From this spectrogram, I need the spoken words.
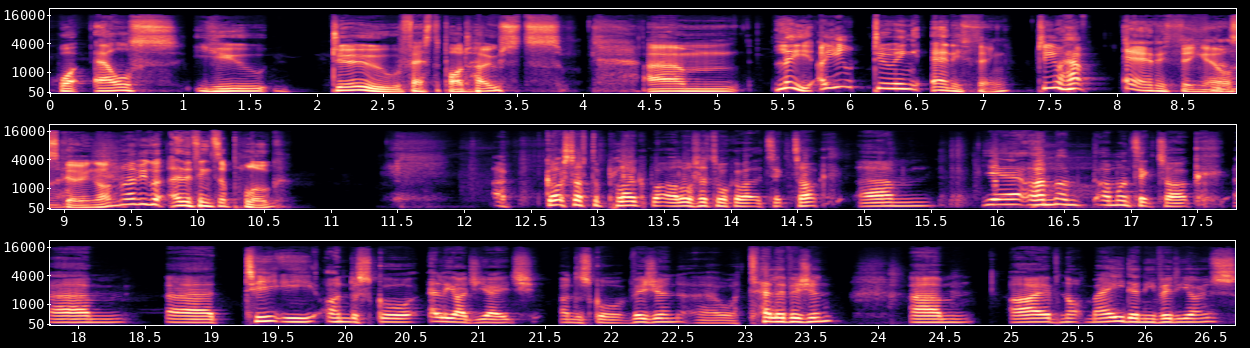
what else you do, Festpod hosts. Um, Lee, are you doing anything? Do you have anything else going on? Have you got anything to plug? I've got stuff to plug, but I'll also talk about the TikTok. Um, yeah, I'm, I'm I'm on TikTok. Um, uh, T E underscore L E I G H underscore vision uh, or television. Um, I've not made any videos,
